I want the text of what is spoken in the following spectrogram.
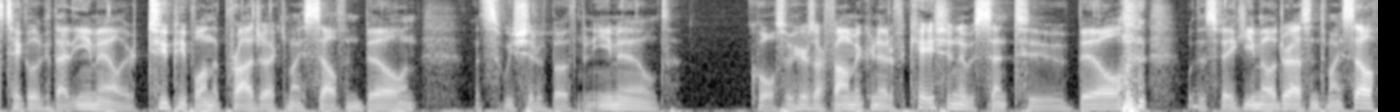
Let's take a look at that email. There are two people on the project, myself and Bill, and we should have both been emailed. Cool, so here's our FileMaker notification. It was sent to Bill with his fake email address and to myself.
